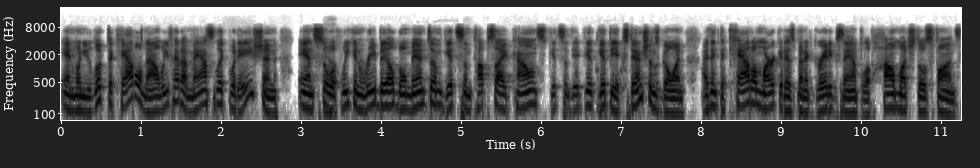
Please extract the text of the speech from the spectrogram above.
And when you look to cattle now, we've had a mass liquidation. And so yeah. if we can rebuild momentum, get some topside counts, get some get, get the extensions going, I think the cattle market has been a great example of how much those funds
